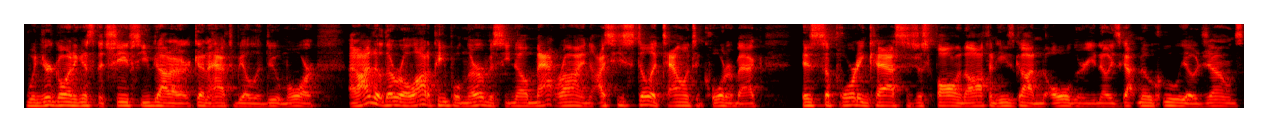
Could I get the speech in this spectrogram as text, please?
when you're going against the Chiefs, you got are going to have to be able to do more. And I know there were a lot of people nervous. You know, Matt Ryan, I, he's still a talented quarterback. His supporting cast has just fallen off, and he's gotten older. You know, he's got no Julio Jones.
